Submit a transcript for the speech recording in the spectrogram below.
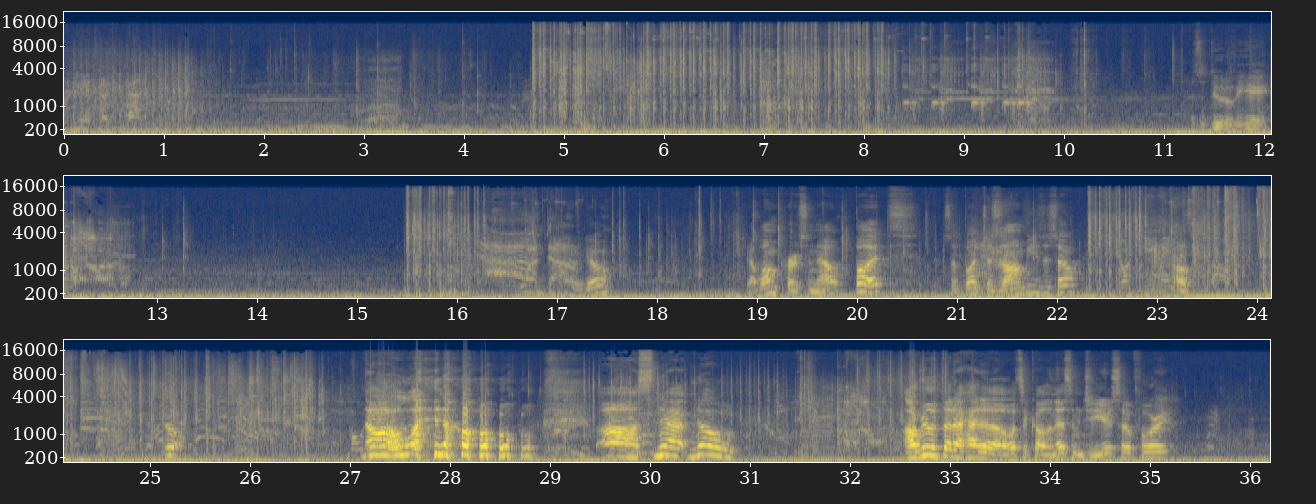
Down. There we go. Got one person out, but there's a bunch of zombies or so. Oh. No! no! Oh, snap! No! I really thought I had a, what's it called, an SMG or so for it.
